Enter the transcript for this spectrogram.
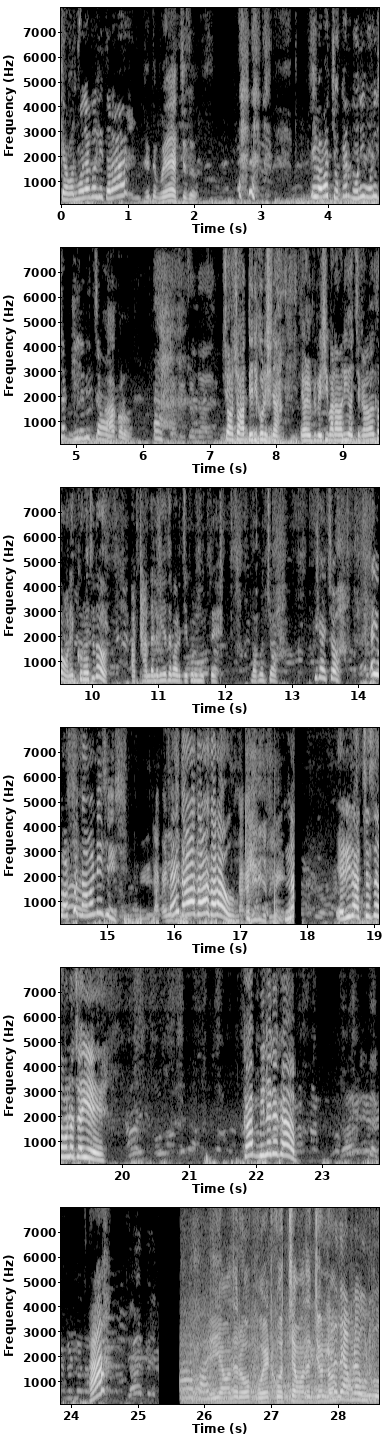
কেমন মজা করলি তোরা? এই বোঝা যাচ্ছে তো। এই বাবা চোখের মনি মনি সব গিলে নিচ্ছে আমার। হ্যাঁ, করো। চ চ আর দেরি করিস না। এবার একটু বেশি বাড়াবাড়ি হচ্ছে কারণ বলতো অনেকক্ষণ হয়েছে তো আর ঠান্ডা লেগে যেতে পারে যে কোনো মুহূর্তে। তখন চ। ঠিক আছে চ। এই হোয়াটসঅ্যাপ নামা নিয়েছিস? এই দাঁড়া দাঁড়াও দাঁড়াও। না এরই আচ্ছে সে হোনা চাইয়ে। কাপ মিলে গে কাপ। হ্যাঁ? এই আমাদের রোপ ওয়েট করছে আমাদের জন্য। আমরা উঠবো।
